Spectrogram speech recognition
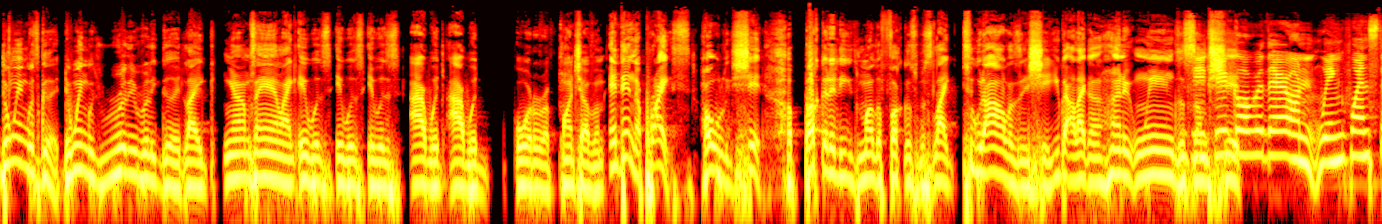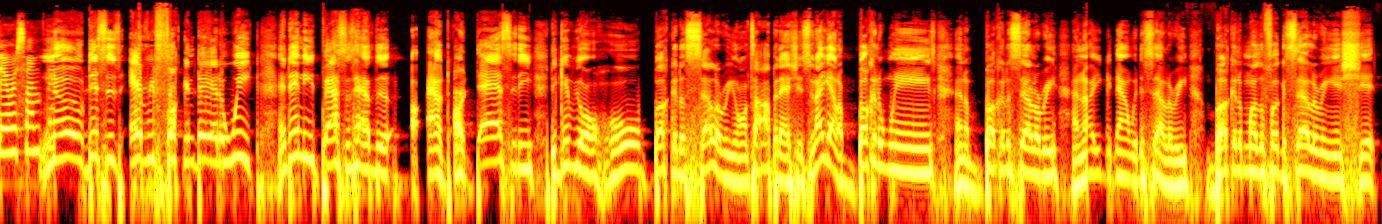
the wing was good. The wing was really, really good. Like, you know what I'm saying? Like it was, it was, it was, I would, I would order a bunch of them, and then the price. Holy shit! A bucket of these motherfuckers was like two dollars and shit. You got like a hundred wings or some Did you shit. go over there on Wing Wednesday or something? No, this is every fucking day of the week. And then these bastards have the uh, audacity to give you a whole bucket of celery on top of that shit. So now you got a bucket of wings and a bucket of celery. And now you get down with the celery, bucket of motherfucking celery and shit.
